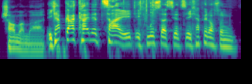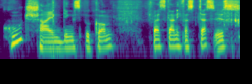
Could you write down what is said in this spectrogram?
Schauen wir mal. Ich habe gar keine Zeit. Ich muss das jetzt. Ich habe hier noch so ein Gutschein-Dings bekommen. Ich weiß gar nicht, was das ist.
